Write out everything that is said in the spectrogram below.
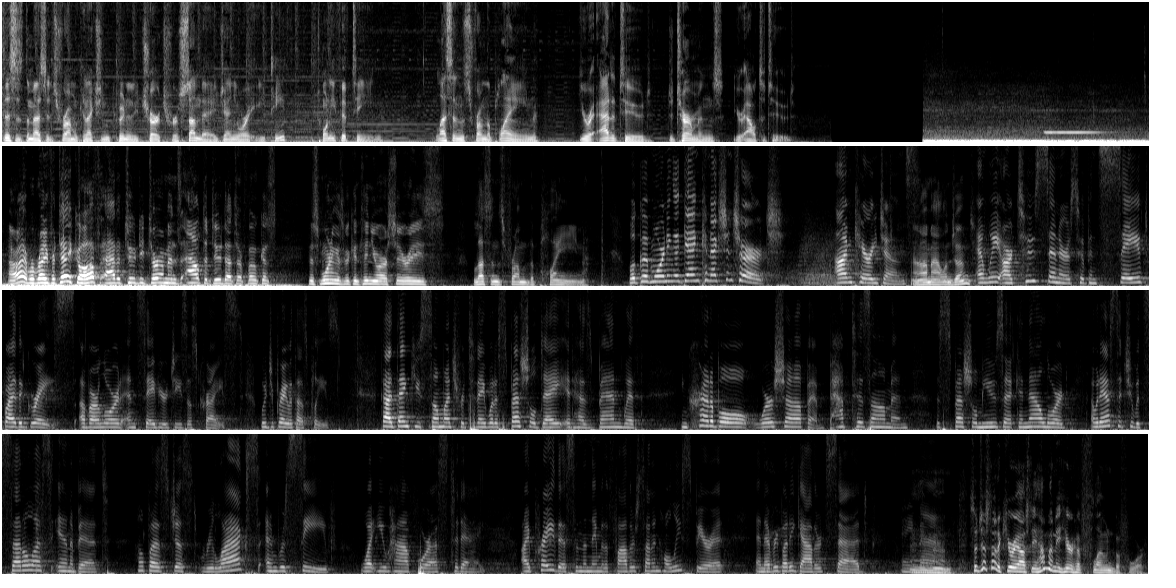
This is the message from Connection Community Church for Sunday, January 18th, 2015. Lessons from the plane Your attitude determines your altitude. All right, we're ready for takeoff. Attitude determines altitude. That's our focus this morning as we continue our series, Lessons from the Plane. Well, good morning again, Connection Church. I'm Carrie Jones. And I'm Alan Jones. And we are two sinners who've been saved by the grace of our Lord and Savior Jesus Christ. Would you pray with us, please? God, thank you so much for today. What a special day it has been with incredible worship and baptism and the special music. And now, Lord, I would ask that you would settle us in a bit. Help us just relax and receive what you have for us today. I pray this in the name of the Father, Son, and Holy Spirit. And everybody gathered said, Amen. Amen. So, just out of curiosity, how many here have flown before?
